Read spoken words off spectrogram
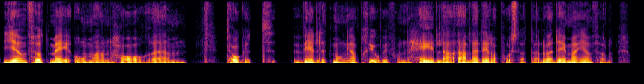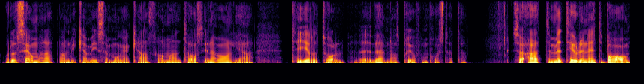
jämfört med om man har eh, tagit väldigt många prov ifrån hela, alla delar av prostatan. Det var det man jämförde. Och då såg man att man kan missa många cancer om man tar sina vanliga 10 eller 12 eh, vävnadsprov från prostata. Så att metoden är inte bra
